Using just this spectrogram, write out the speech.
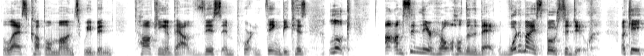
the last couple months. We've been talking about this important thing because, look, I'm sitting there holding the bag. What am I supposed to do? Okay,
